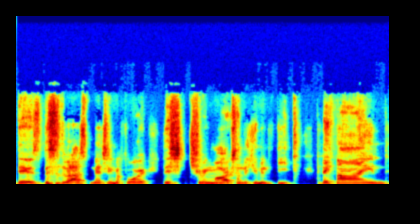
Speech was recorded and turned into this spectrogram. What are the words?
there's this is what I was mentioning before. This chewing marks on the human feet that they find.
